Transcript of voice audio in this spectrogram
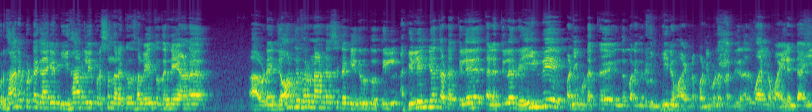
പ്രധാനപ്പെട്ട കാര്യം ബീഹാറിൽ പ്രശ്നം നടക്കുന്ന സമയത്ത് തന്നെയാണ് അവിടെ ജോർജ് ഫെർണാണ്ടസിന്റെ നേതൃത്വത്തിൽ അഖിലേന്ത്യാ തടത്തിലെ തലത്തിൽ റെയിൽവേ പണിമുടക്ക് എന്ന് പറയുന്ന ഒരു ഗംഭീരമായിട്ടുള്ള പണിമുടക്ക് അത് വളരെ വയലന്റായി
